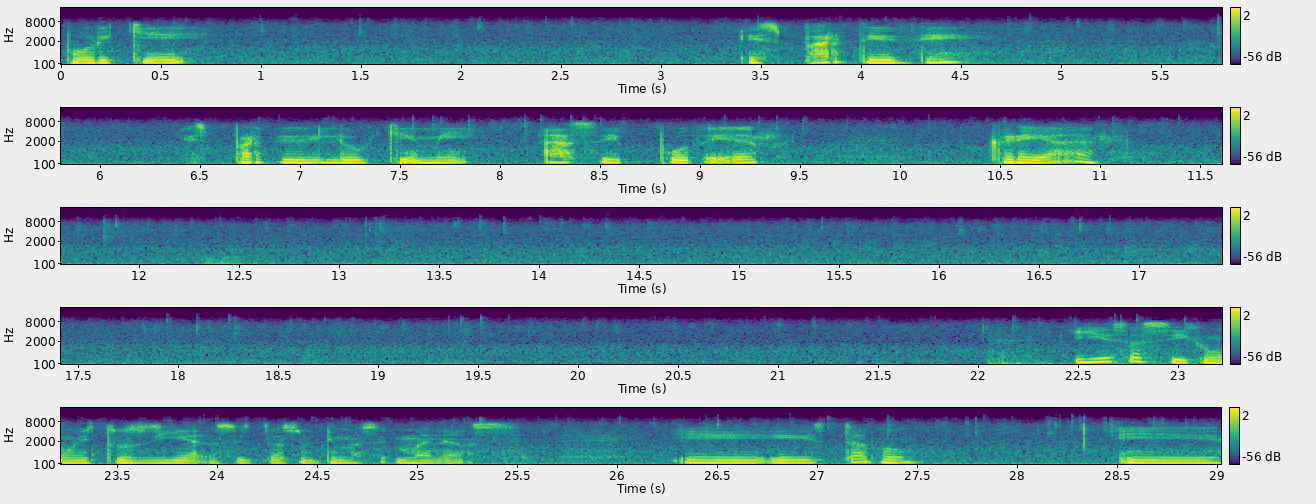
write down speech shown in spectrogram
porque es parte de, es parte de lo que me hace poder crear. Y es así como estos días, estas últimas semanas, eh, he estado eh,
